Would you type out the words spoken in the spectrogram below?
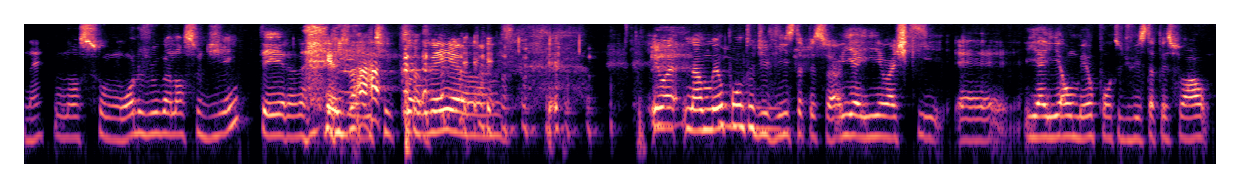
né? Nosso humor julga nosso dia inteiro, né? Exato. Gente, eu, no meu ponto de vista pessoal, e aí eu acho que, é, e aí é o meu ponto de vista pessoal,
